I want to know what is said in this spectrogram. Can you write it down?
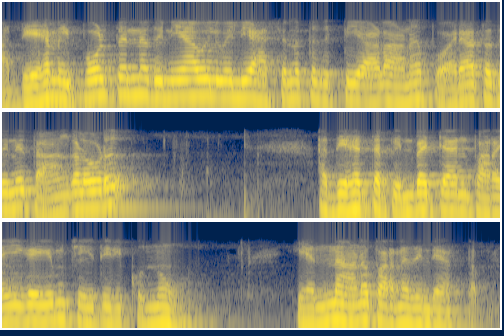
അദ്ദേഹം ഇപ്പോൾ തന്നെ ദുനിയാവിൽ വലിയ ഹസനത്ത് കിട്ടിയ ആളാണ്. പോരാത്തതിന് താങ്കളോട് അദ്ദേഹത്തെ പിൻപറ്റാൻ പറയുകയും ചെയ്തിരിക്കുന്നു എന്നാണ് പറഞ്ഞതിന്റെ അർത്ഥം.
